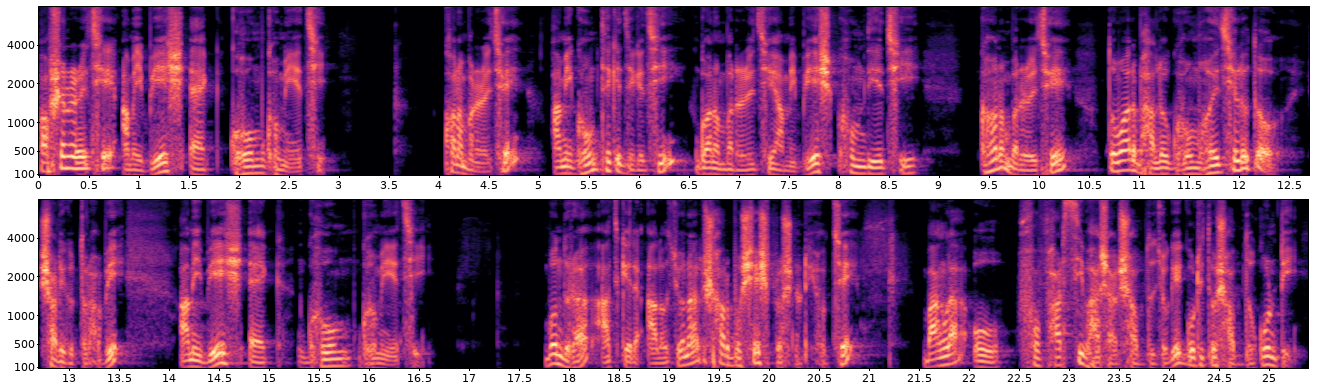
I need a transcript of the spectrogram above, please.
অপশনে রয়েছে, আমি বেশ এক ঘুম ঘুমিয়েছি। খ নম্বরে রয়েছে, আমি ঘুম থেকে জেগেছি। গ নম্বরে রয়েছে, আমি বেশ ঘুম দিয়েছি। ঘ নম্বরে রয়েছে, তোমার ভালো ঘুম হয়েছিল তো? সঠিক উত্তর হবে, আমি বেশ এক ঘুম ঘুমিয়েছি। বন্ধুরা, আজকের আলোচনার সর্বশেষ প্রশ্নটি হচ্ছে, বাংলা ও ফার্সি ভাষার শব্দযোগে গঠিত শব্দ কোনটি?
